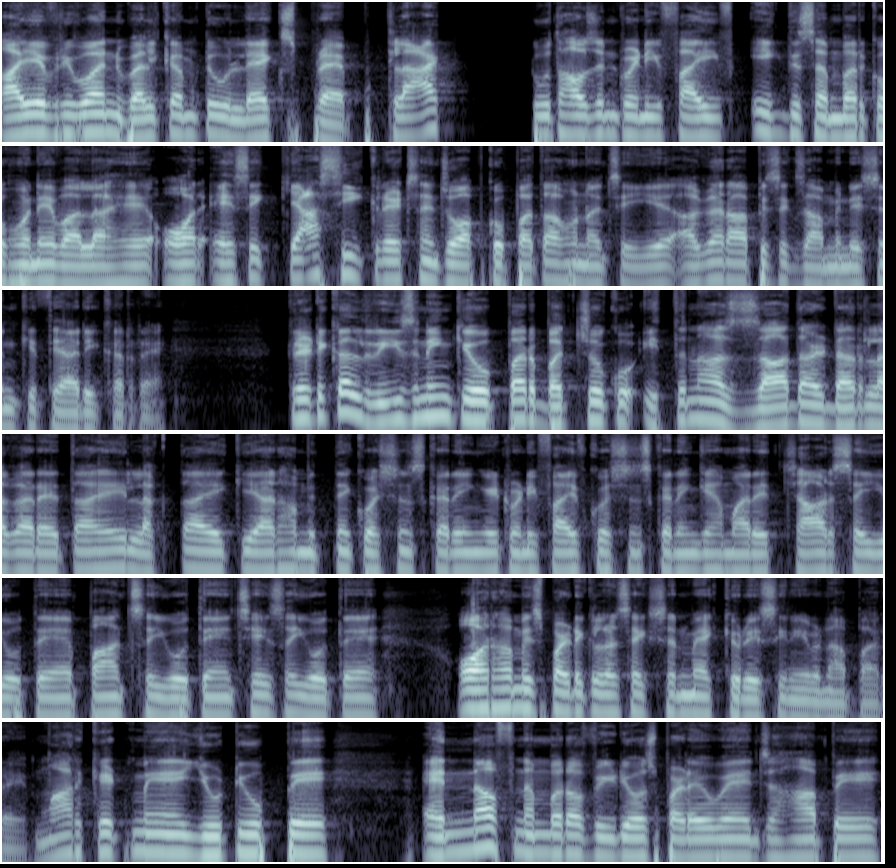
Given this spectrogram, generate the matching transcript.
Hi everyone welcome to Lex Prep CLAT 2025 एक दिसंबर को होने वाला है और ऐसे क्या सीक्रेट्स हैं जो आपको पता होना चाहिए अगर आप इस एग्जामिनेशन की तैयारी कर रहे हैं? क्रिटिकल रीजनिंग के ऊपर बच्चों को इतना ज़्यादा डर लगा रहता है, लगता है कि यार हम इतने क्वेश्चंस करेंगे 25 क्वेश्चंस करेंगे, हमारे चार सही होते हैं, पाँच सही होते हैं छः सही होते हैं और हम इस पर्टिकुलर सेक्शन में एक्यूरेसी नहीं बना पा रहे। मार्केट में यूट्यूब पे एनफ नंबर ऑफ़ वीडियोज़ पड़े हुए हैं जहाँ पे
